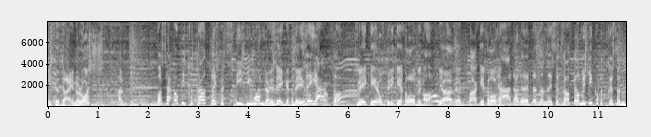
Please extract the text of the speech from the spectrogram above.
Is dat Diana Ross? Was hij ook niet getrouwd geweest met Stevie Wonder? Jazeker. Dan ben je- Twee jaar of zo? Twee keer of drie keer geloof ik. Oh. Ja, een paar keer geloof ik. Ja, nou, dan, dan is het wel veel muziek op het kussen.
